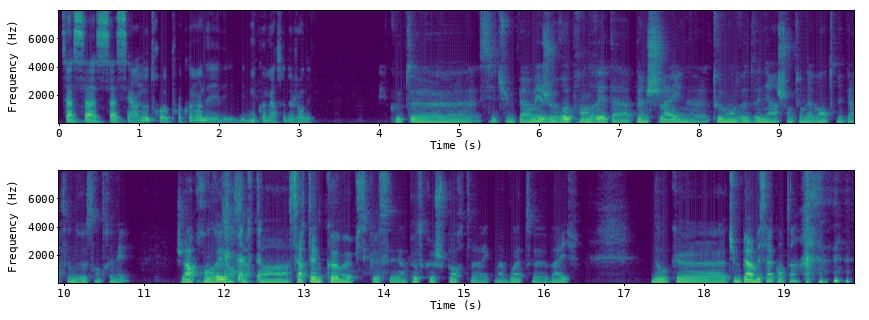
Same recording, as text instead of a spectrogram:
Ça, ça, ça c'est un autre point commun des, des, bons commerciaux d'aujourd'hui. Écoute, si tu me permets, je reprendrai ta punchline. tout le monde veut devenir un champion de la vente, mais personne ne veut s'entraîner je la reprendrai dans certains, certaines coms, puisque c'est un peu ce que je porte avec ma boîte euh, Vive. Donc, euh, tu me permets ça, Quentin?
